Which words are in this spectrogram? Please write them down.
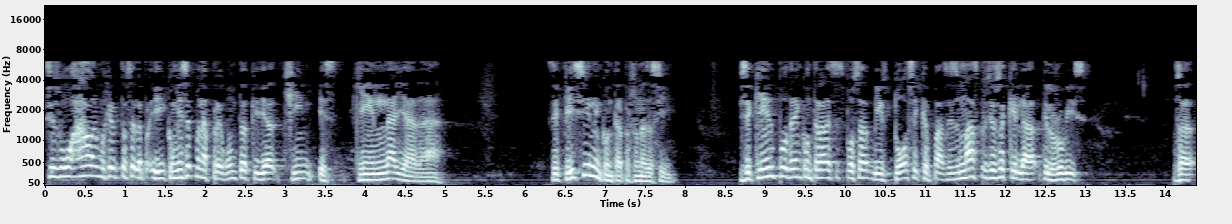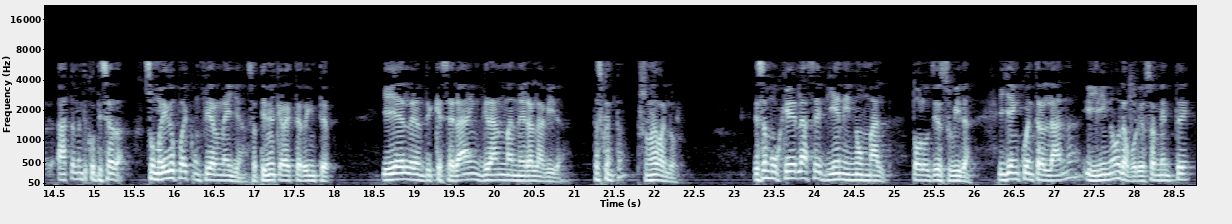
Dices, wow, la mujer. Y comienza con la pregunta que ya, chin, es, ¿quién la hallará? Es difícil encontrar personas así. Dice, ¿quién podrá encontrar a esa esposa virtuosa y capaz? Es más preciosa que, la, que los rubíes. O sea, altamente cotizada. Su marido puede confiar en ella, o sea, tiene el carácter íntegro. Y ella le enriquecerá en gran manera la vida. ¿Te das cuenta? Persona de valor. Esa mujer le hace bien y no mal todos los días de su vida. Y ella encuentra lana y lino laboriosamente,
